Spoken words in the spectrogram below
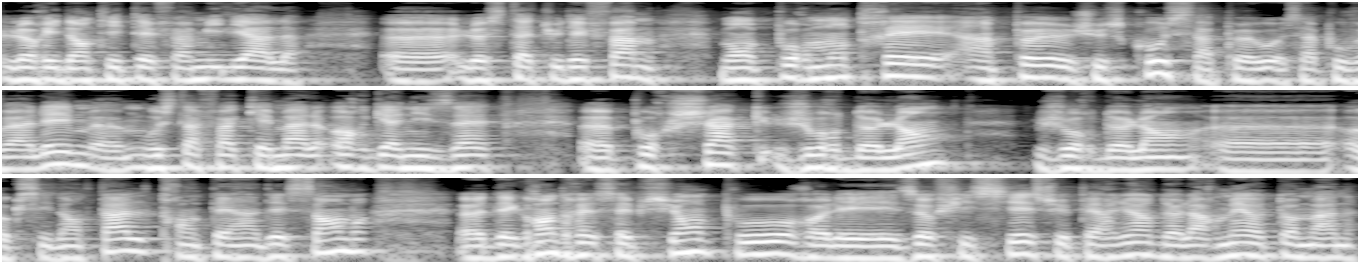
leur identité familiale, le statut des femmes. Bon, pour montrer un peu jusqu'où ça, ça pouvait aller, Mustafa Kemal organisait pour chaque jour de l'an jour de l'an euh, occidental, 31 décembre, euh, des grandes réceptions pour les officiers supérieurs de l'armée ottomane.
